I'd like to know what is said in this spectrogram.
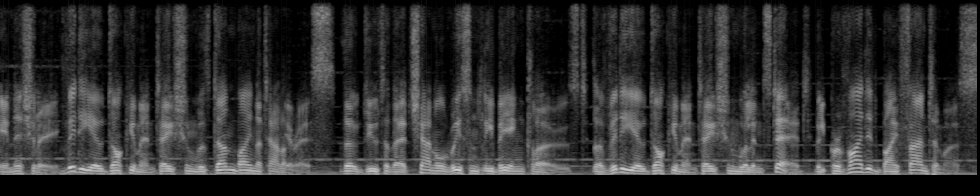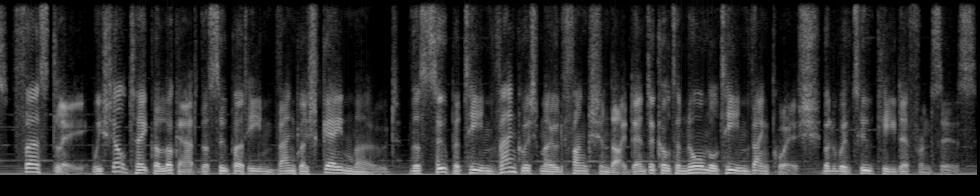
Initially video documentation was done by Nataliris though due to their channel recently being closed the video documentation will instead be provided by Phantomas. Firstly we shall take a look at the Super Team Vanquish game mode. The Super Team Vanquish mode functioned identical to normal Team Vanquish but with two key differences.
